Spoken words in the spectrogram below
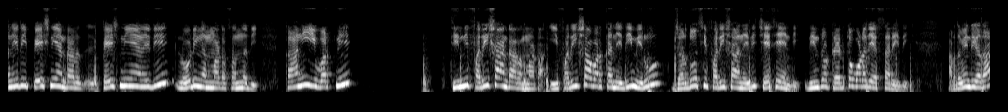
అనేది పేష్ని అంటారు పేష్ని అనేది లోడింగ్ అన్నమాట సన్నది. కానీ ఈ వర్క్ని దీన్ని ఫరీషా అంటారనమాట ఈ ఫరీషా వర్క్ అనేది మీరు జర్దోసి ఫరీషా అనేది చేసేయండి. దీంతో ట్రెడ్తో కూడా చేస్తారు ఇది. అర్థమైంది కదా?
